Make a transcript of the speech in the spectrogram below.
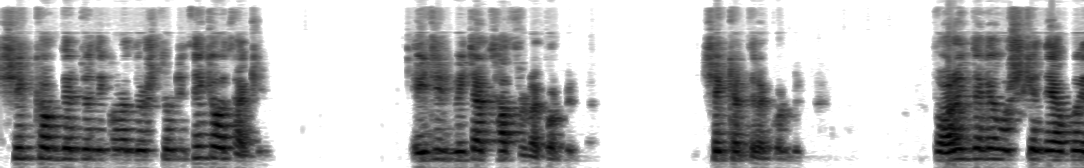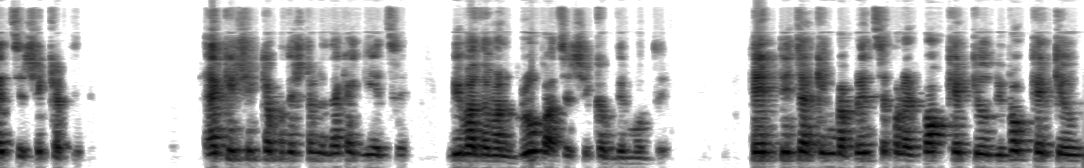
শিক্ষকদের যদি কোনো দোষ ত্রুটি থেকেও থাকে, এইটির বিচার ছাত্ররা করবেন না, শিক্ষার্থীরা করবেন না। তো অনেক জায়গায় উস্কে দেওয়া হয়েছে শিক্ষার্থীদের। একই শিক্ষা প্রতিষ্ঠানে দেখা গিয়েছে বিবাদমান গ্রুপ আছে শিক্ষকদের মধ্যে। হেড টিচার কিংবা প্রিন্সিপালের পক্ষের কেউ, বিপক্ষের কেউ,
